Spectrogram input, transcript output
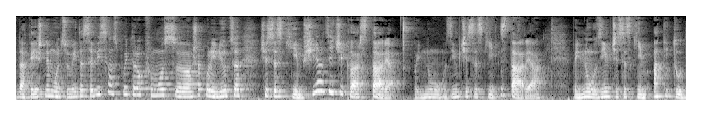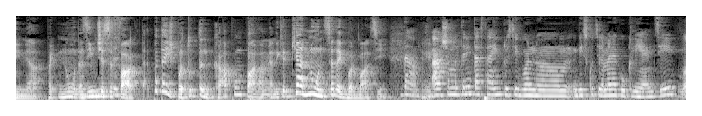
dacă ești nemulțumită, să vii să-mi spui, te rog frumos, așa cu liniuță, ce să schimb. Și ea zice clar, starea. Păi nu, zim ce să schimb. Starea. Păi nu, zim ce să schimb. Atitudinea. Păi nu, dar zim ce să fac. Dar bă, ești bătut în cap în pana mea. Adică chiar nu înțeleg bărbații. Da, e? așa am întâlnit asta inclusiv în uh, discuțiile mele cu clienții. Uh,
